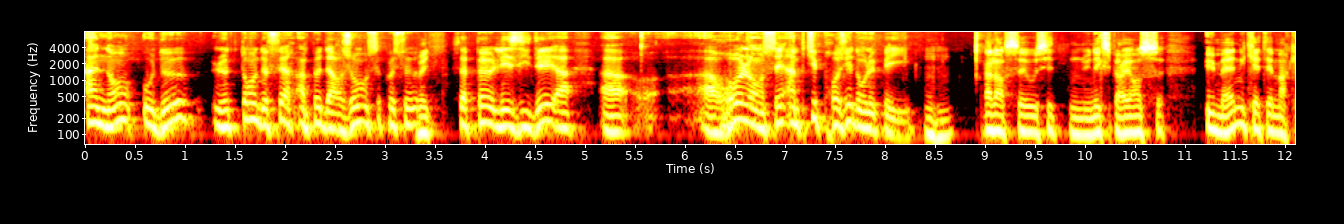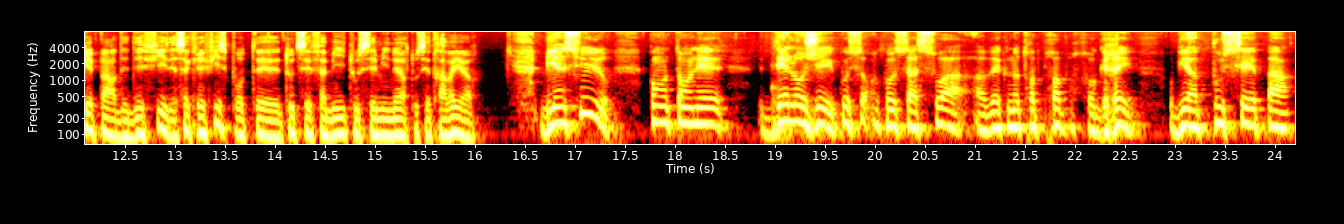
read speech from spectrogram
un an ou deux le temps de faire un peu d'argent, ce que ça peut les aider à, à, relancer un petit projet dans le pays. Mhm. Alors c'est aussi une expérience humaine qui a été marquée par des défis et des sacrifices pour toutes ces familles, tous ces mineurs, tous ces travailleurs. Bien sûr, quand on est délogé, que ce, soit avec notre propre gré, ou bien poussé par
